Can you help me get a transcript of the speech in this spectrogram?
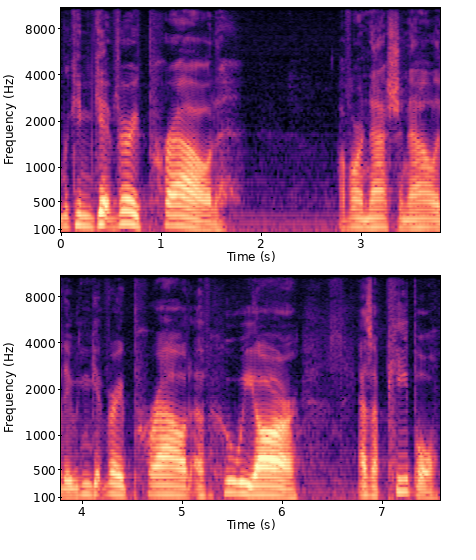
We can get very proud of our nationality. We can get very proud of who we are as a people.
